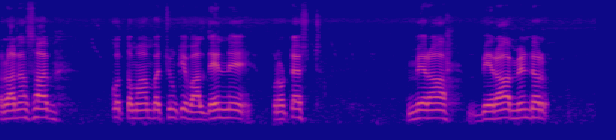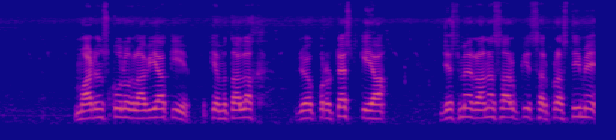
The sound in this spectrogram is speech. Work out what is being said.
राना साहब को तमाम बच्चों के वालदेन ने प्रोटेस्ट मेरा बेरा मेंढर मॉडर्न स्कूल अगलाविया की के मतलब जो एक प्रोटेस्ट किया जिसमें राना साहब की सरप्रस्ती में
